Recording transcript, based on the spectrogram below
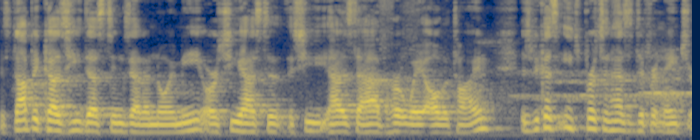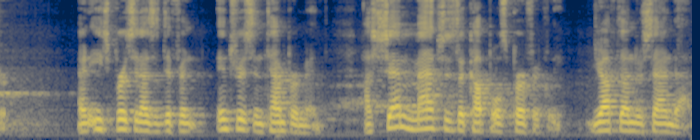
It's not because he does things that annoy me or she has to she has to have her way all the time. It's because each person has a different nature. And each person has a different interest and temperament. Hashem matches the couples perfectly. You have to understand that.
